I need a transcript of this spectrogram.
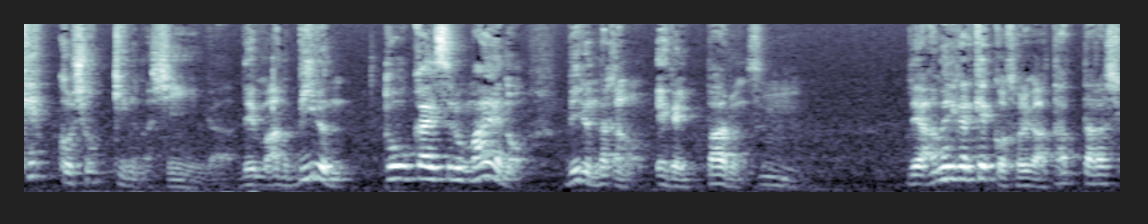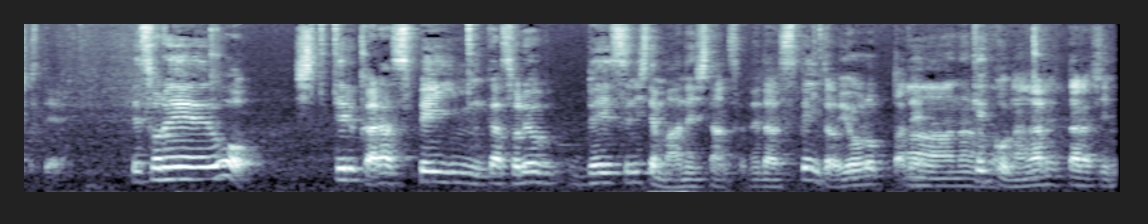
結構ショッキングなシーンが。でもあのビル倒壊する前のビルの中の絵がいっぱいあるんですよ、でアメリカで結構それが当たったらしくて。でそれを知ってるからスペインがそれをベースにして真似したんですよね。だからスペインとかヨーロッパで結構流れたらしいん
